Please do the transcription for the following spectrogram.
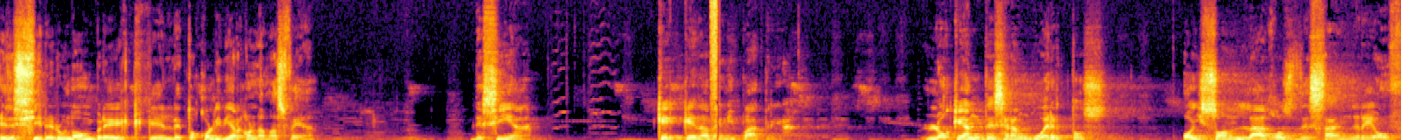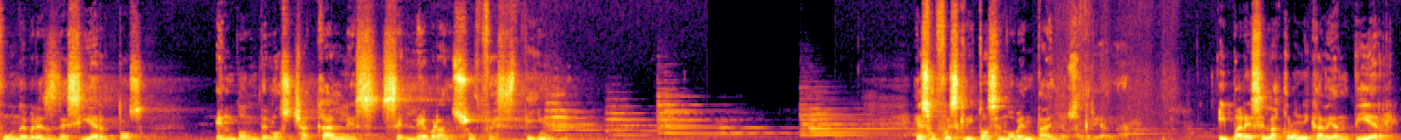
Es decir, era un hombre que le tocó lidiar con la más fea. Decía, ¿qué queda de mi patria? Lo que antes eran huertos, Hoy son lagos de sangre o fúnebres desiertos en donde los chacales celebran su festín. Eso fue escrito hace 90 años, Adriana. Y parece la crónica de antier,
